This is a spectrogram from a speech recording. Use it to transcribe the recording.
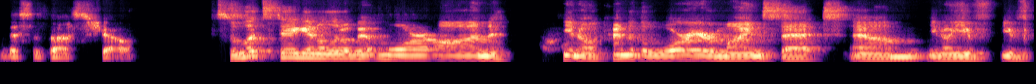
This Is Us show. So let's dig in a little bit more on you know kind of the warrior mindset um, you know you've you've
